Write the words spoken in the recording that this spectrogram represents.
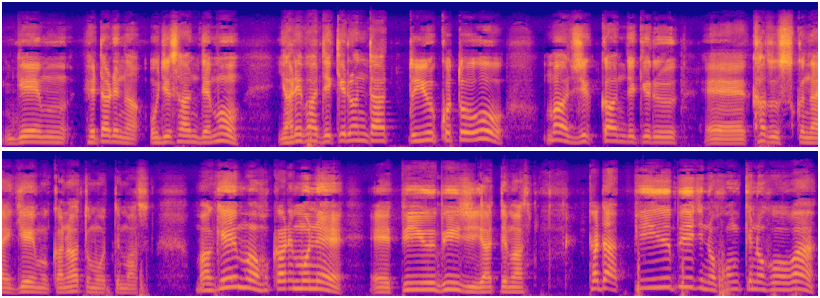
ゲーム下手れなおじさんでもやればできるんだということを、まあ実感できる、えー、数少ないゲームかなと思ってます。まあゲームは他にもね、えー、PUBG やってます。ただ PUBG の本家の方は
